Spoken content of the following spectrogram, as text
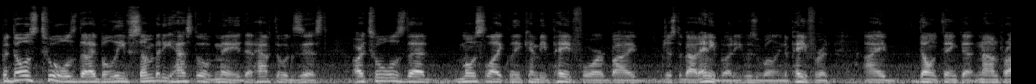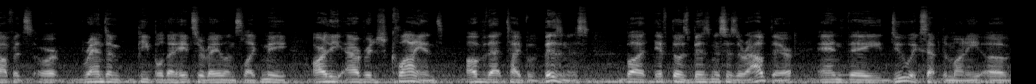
But those tools that I believe somebody has to have made that have to exist are tools that most likely can be paid for by just about anybody who's willing to pay for it. I don't think that nonprofits or random people that hate surveillance like me are the average client of that type of business. But if those businesses are out there and they do accept the money of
